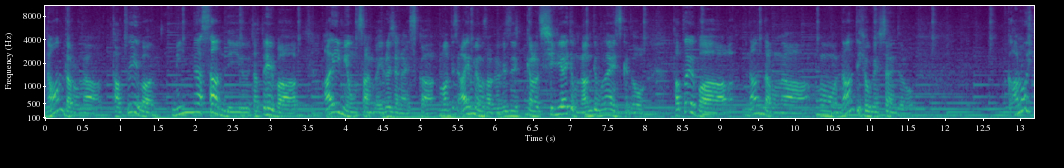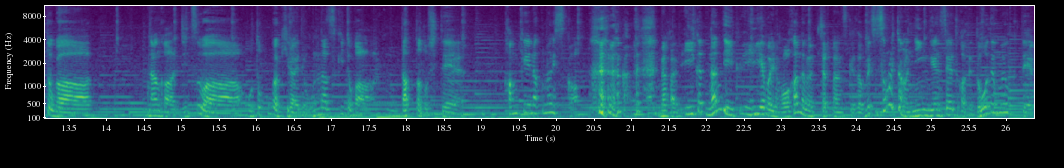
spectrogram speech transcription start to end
なんだろうな。例えば皆さんで言う例えばあいみょんさんがいるじゃないですか。まあ別にあいみょんさんって別に知り合いでも何でもないですけど例えばなんだろうな。もうなんて表現したいんだろう。あの人がなんか実は男が嫌いで女好きとかだったとして関係なくないです か？なんかなんか言い方なんで言えばいいのか分かんなくなっちゃったんですけど別にその人の人間性とかってどうでもよくて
